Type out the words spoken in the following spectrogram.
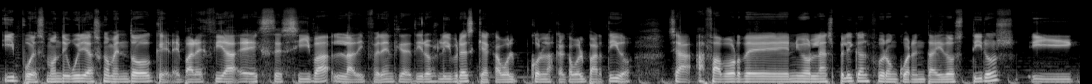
Y pues Monty Williams comentó que le parecía excesiva la diferencia de tiros libres que acabó con las que acabó el partido. O sea, a favor de New Orleans Pelicans fueron 42 tiros y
